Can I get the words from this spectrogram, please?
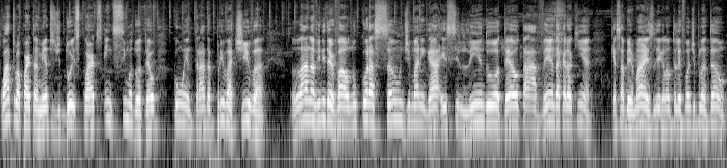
quatro apartamentos de dois quartos em cima do hotel com entrada privativa. Lá na Avenida Erval, no coração de Maringá, esse lindo hotel tá à venda, Carioquinha. Quer saber mais? Liga lá no telefone de plantão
